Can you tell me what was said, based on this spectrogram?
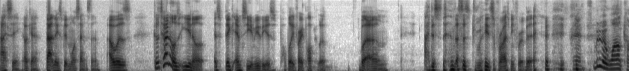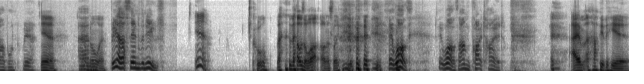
I see. Okay, that makes a bit more sense then. I was because Eternals, you know, it's a big MCU movie, is probably very popular, but um, I just that's just really surprised me for a bit. Yeah, it's a bit of a wild card one. Yeah. yeah, out of Um, nowhere. But yeah, that's the end of the news. Yeah, cool. that was a lot, honestly. It was. it was. I'm quite tired. I'm happy to hear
